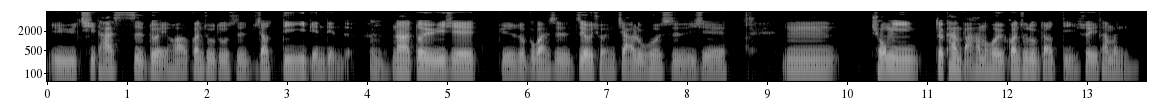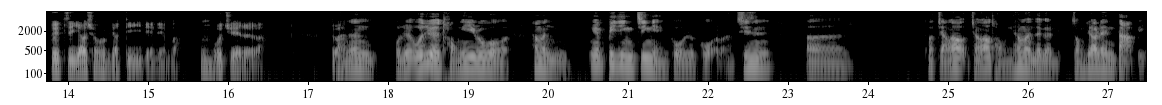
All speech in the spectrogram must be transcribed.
与其他四队的话关注度是比较低一点点的。嗯，那对于一些比如说不管是自由球员加入，或是一些嗯球迷。的看法，他们会关注度比较低，所以他们对自己要求会比较低一点点吧。嗯，我觉得吧。对，反正我觉得，我觉得统一如果他们，因为毕竟今年过就过了嘛。其实，呃，哦，讲到讲到统一，他们这个总教练大饼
